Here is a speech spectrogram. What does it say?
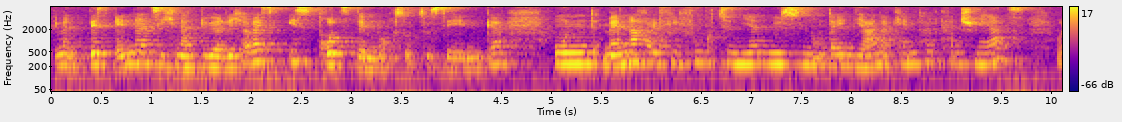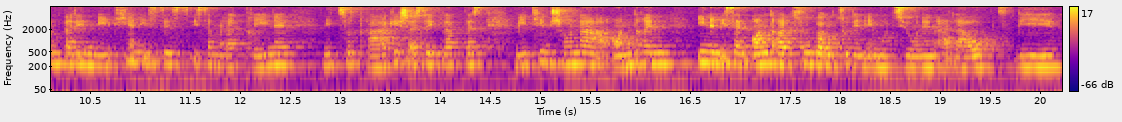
Ich meine, das ändert sich natürlich, aber es ist trotzdem noch so zu sehen. Gell? Und Männer halt viel funktionieren müssen und der Indianer kennt halt keinen Schmerz und bei den Mädchen ist es ist einmal eine Träne nicht so tragisch. Also ich glaube, dass Mädchen schon einen anderen, ihnen ist ein anderer Zugang zu den Emotionen erlaubt wie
